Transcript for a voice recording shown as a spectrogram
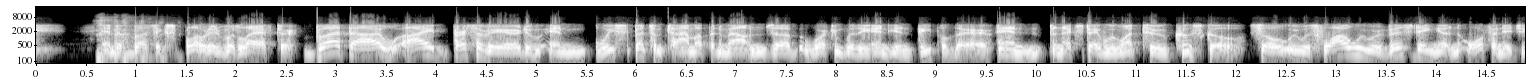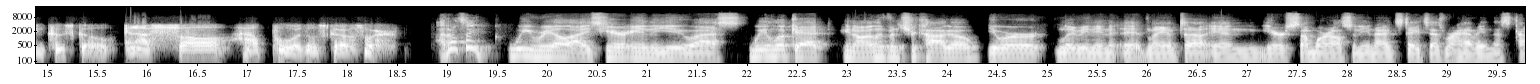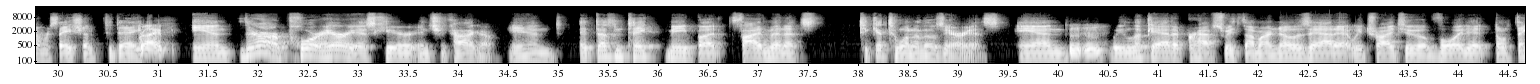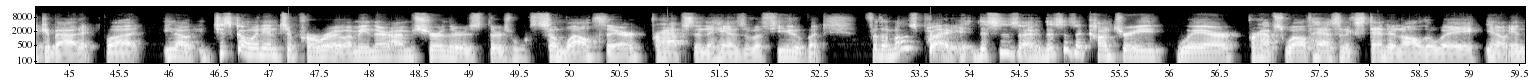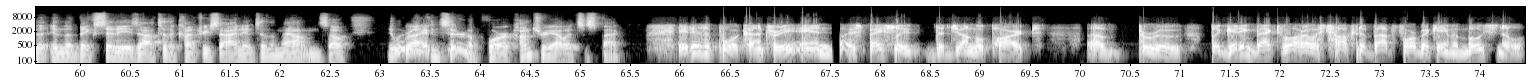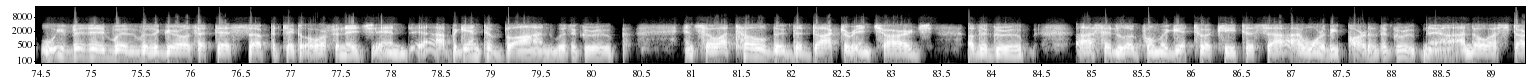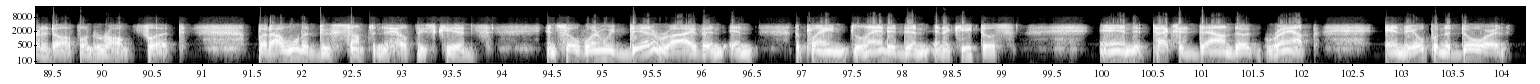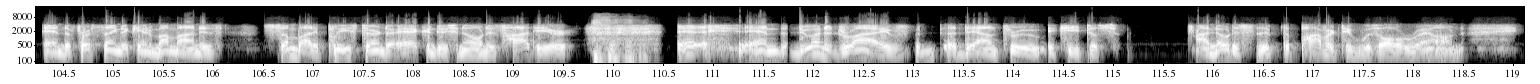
and the bus exploded with laughter. But I, I persevered, and we spent some time up in the mountains uh, working with the Indian people there. And the next day we went to Cusco. So it was while we were visiting an orphanage in Cusco, and I saw how poor those girls were. I don't think we realize here in the US, we look at, you know, I live in Chicago, you were living in Atlanta, and you're somewhere else in the United States as we're having this conversation today. Right. And there are poor areas here in Chicago. And it doesn't take me but five minutes to get to one of those areas. And mm-hmm. we look at it, perhaps we thumb our nose at it, we try to avoid it, don't think about it. But you know, just going into Peru, I mean, there I'm sure there's there's some wealth there, perhaps in the hands of a few, but for the most part, right. this is a this is a country where perhaps wealth hasn't extended all the way, you know, in the in the big cities out to the countryside into the mountains. So it would right. be considered a poor country, I would suspect. It is a poor country, and especially the jungle part Peru. But getting back to what I was talking about before became emotional, we visited with, with the girls at this uh, particular orphanage, and I began to bond with the group. And so I told the, the doctor in charge of the group, I said, look, when we get to Iquitos, I, I want to be part of the group now. I know I started off on the wrong foot, but I want to do something to help these kids. And so when we did arrive and, and the plane landed in, in Iquitos, and it taxied down the ramp, and they opened the door, and the first thing that came to my mind is, somebody please turn the air conditioner on. It's hot here. and doing the drive down through Iquitos, I noticed that the poverty was all around.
